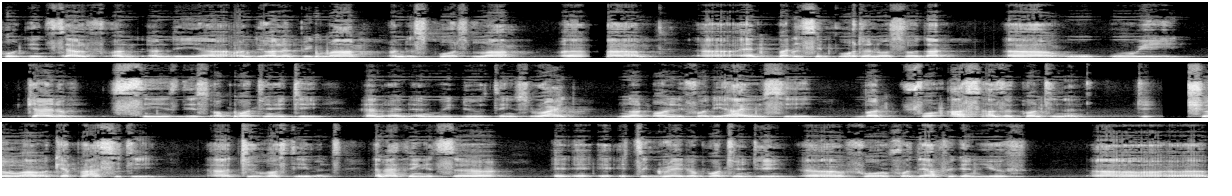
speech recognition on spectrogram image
put itself on on the uh, on the Olympic map, on the sports map, uh, uh, and but it's important also that we kind of seize this opportunity and, and, and we do things right not only for the IOC, but for us as a continent to show our capacity uh, to host events. And I think it's a, it, it's a great opportunity uh, for, for the African youth uh,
